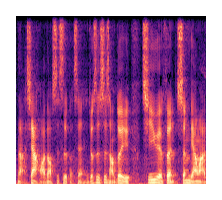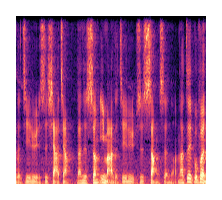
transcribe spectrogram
那下滑到十四 percent，也就是市场对于七月份升两码的几率是下降，但是升一码的几率是上升了。那这部分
